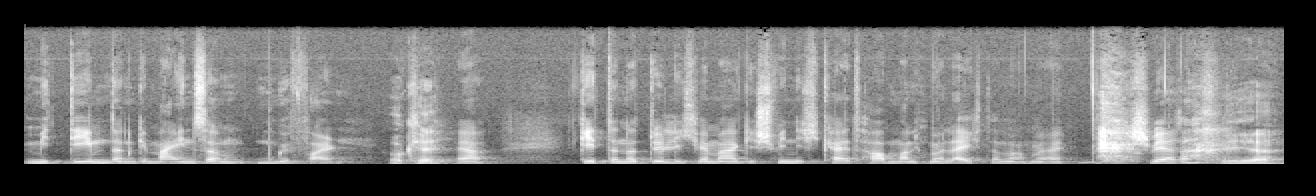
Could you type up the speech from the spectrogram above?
mit dem dann gemeinsam umgefallen. Okay. Ja? Geht dann natürlich, wenn wir eine Geschwindigkeit haben, manchmal leichter, manchmal schwerer. Ja,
